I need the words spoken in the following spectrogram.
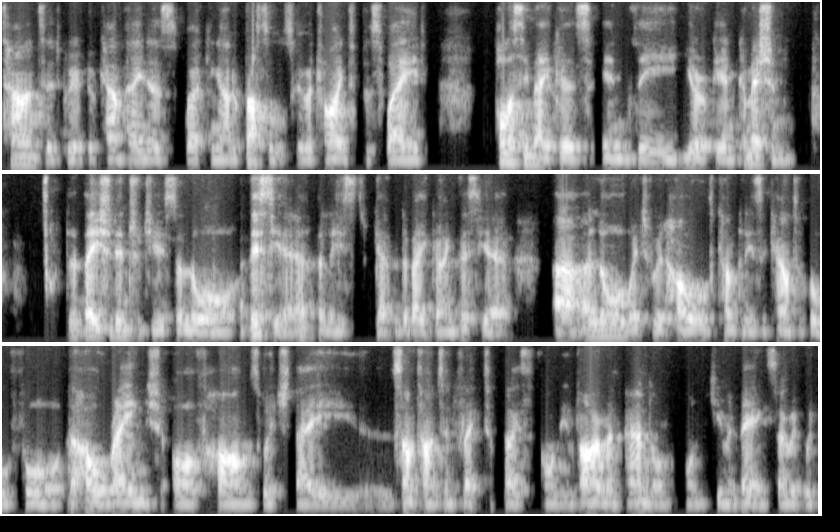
talented group of campaigners working out of Brussels who are trying to persuade policymakers in the European Commission that they should introduce a law this year, at least get the debate going this year, uh, a law which would hold companies accountable for the whole range of harms which they sometimes inflict both on the environment and on, on human beings. So it would,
